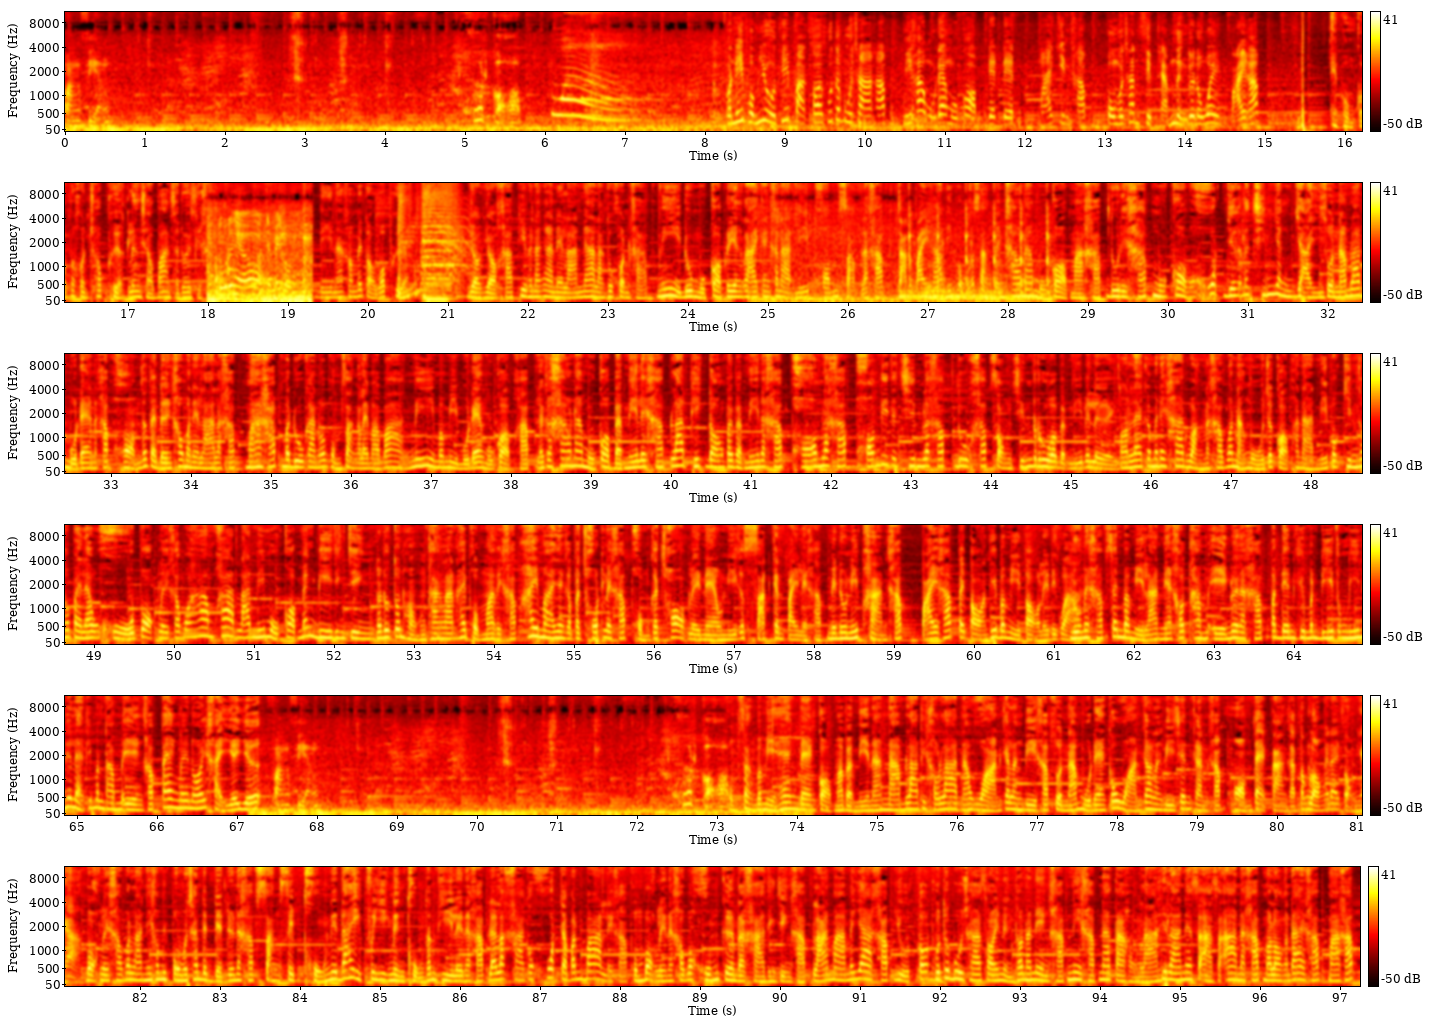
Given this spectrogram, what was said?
ฟังเสียง โคตรกรอบ ว้าว วันนี้ผมอยู่ที่ปากซอยพุทธบูชาครับ มีข้าวหมูแดงหมูกรอบเด็ดๆมาให้กินครับ โปรโมชั่น 10 แถม 1 ด้วยนะเว้ย ไปครับ ไอผมก็เป็นคนชอบเผือกเรื่องชาวบ้านซะด้วยสิครับรู้ได้ไงว่ามันจะไม่หล่นดีนะเขาไม่ตอบว่าเผือกหยอกหยอกๆครับ พี่พนักงานในร้านน่ารักทุกคนครับ นี่ดูหมูกรอบเรียงรายกันขนาดนี้พร้อมสับแล้วครับ จัดไปครับนี่ผมก็สั่งเป็นข้าวหน้าหมูกรอบมาครับ ดูดิครับ หมูกรอบโคตรเยอะและชิ้นอย่างใหญ่ ส่วนน้ำราดหมูแดงนะครับหอมตั้งแต่เดินเข้ามาในร้านแล้วครับ มาครับมาดูกันว่าผมสั่งอะไรมาบ้าง นี่มามีหมูแดงหมูกรอบครับแล้วก็ข้าวหน้าหมูกรอบแบบนี้เลยครับราดพริกดองไปแบบนี้นะครับพร้อมแล้วครับ พร้อมที่จะชิมแล้วครับ ดูครับสองชิ้นรัวแบบนี้ไปเลยตอนแรกก็ไม่ได้คาดหวังนะครับว่าหนังหมูจะกรอบขนาดนี้พอกินเข้าไปแล้วโอ้โหบอกเลยครับว่าห้ามพลาดร้านนี้หมูกรอบแม่งดีจริงๆแล้วดูต้นหอมของทางร้านให้ผมมาสิครับให้มายังกับประชดเลยครับผมก็ชอบเลยแนวนี้ก็ซัดกันไปเลยครับ เมนูนี้ผ่านครับไปครับไปต่อที่บะหมี่ต่อเลยดีกว่า รู้ไหมครับ เส้นบะหมี่ร้านเนี้ยเขาทำเองด้วยนะครับ ประเด็นคือมันดีตรงนี้นี่แหละที่มันทำเองครับ แป้งน้อยๆไข่เยอะๆ ฟังเสียง คตรกรอบผมสั่งบะหมี่แห้งแดงกรอบมาแบบนี้นะ น้ำราดที่เขาราดนะหวานกำลังดีครับ ส่วนน้ำหมูแดงก็หวานกำลังดีเช่นกันครับ หอมแตกต่างกันต้องลองให้ได้ 2 อย่าง บอกเลยครับว่าร้านนี้เขามีโปรโมชั่นเด็ดๆด้วยนะครับ สั่ง 10 ถุงเนี่ยได้อีกฟรีอีกหนึ่งถุงทันทีเลยนะครับ และราคาก็โคตรจะบ้านๆเลยครับ ผมบอกเลยนะครับว่าคุ้มเกินราคาจริงๆครับ ร้านมาไม่ยากครับ อยู่ต้นพุทธบูชาซอยหนึ่งเท่านั้นเองครับ นี่ครับหน้าตาของร้านที่ร้านเนี่ยสะอาดสะอ้านนะครับ มาลองกันได้ครับ มาครับ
